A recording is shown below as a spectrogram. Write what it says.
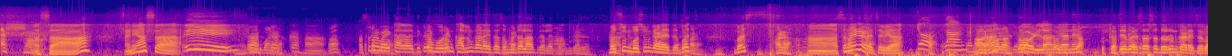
असा असा. आणि असा. ए. हा. असं नाही बाई खा- तिकडे मोरून खालून काढायचं असं मुदाला हात घालायचा. बसून बसून काढायचं बस. बस. हा असं नाही काढायचं विया हा? तोडला वियाने ते बस असं धरून काढायचं बघ,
